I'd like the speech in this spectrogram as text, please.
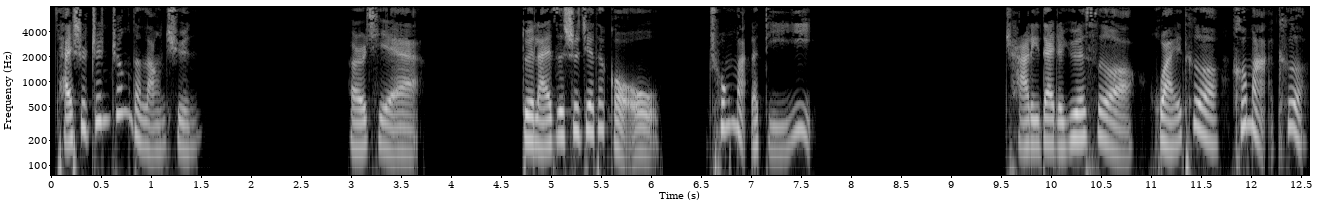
才是真正的狼群，而且。对来自世界的狗充满了敌意。查理带着约瑟、怀特和马克，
